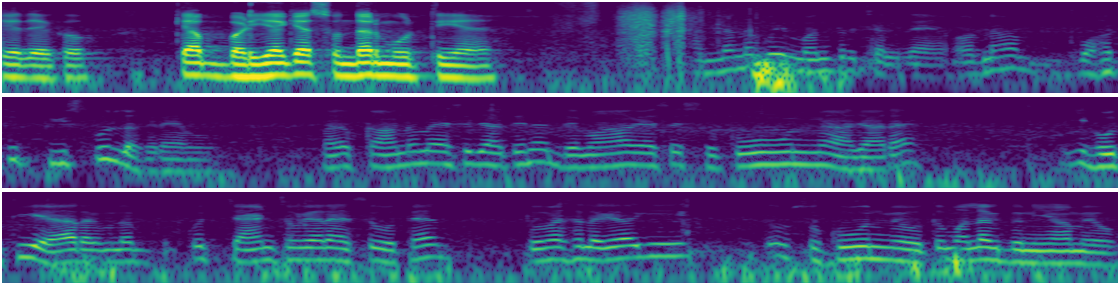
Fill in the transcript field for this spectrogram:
ये देखो, क्या बढ़िया, क्या सुंदर मूर्तियाँ हैं। अंदर ना कोई मंत्र चल रहे हैं और ना बहुत ही पीसफुल लग रहे हैं वो। मतलब कानों में ऐसे जाते हैं ना, दिमाग ऐसे सुकून में आ जा रहा है। ये होती है यार मतलब कुछ चैंट्स वगैरह ऐसे होते हैं तो ऐसा लगेगा कि तुम सुकून में हो, तुम अलग दुनिया में हो।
